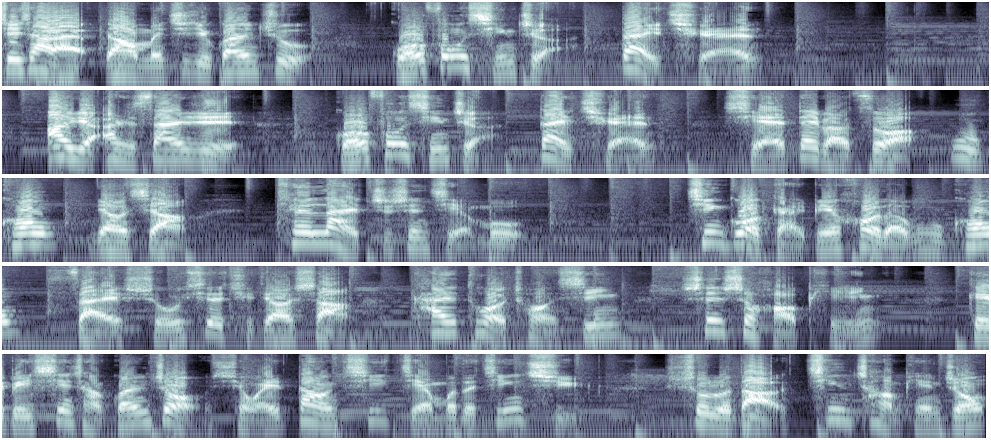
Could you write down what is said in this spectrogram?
接下来，让我们继续关注国风行者戴荃。二月二十三日，国风行者戴荃携代表作《悟空》亮相《天籁之声》节目。经过改编后的《悟空》在熟悉的曲调上开拓创新，深受好评，更被现场观众选为当期节目的金曲，收录到金唱片中。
